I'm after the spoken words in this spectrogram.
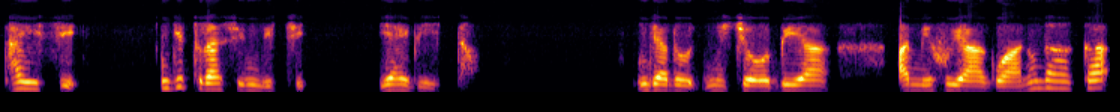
大使実らしんりちやいびいたじゃる日曜日やあみふやごあの中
